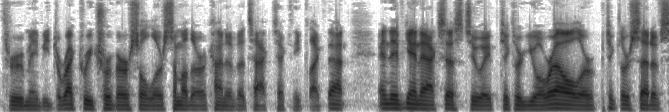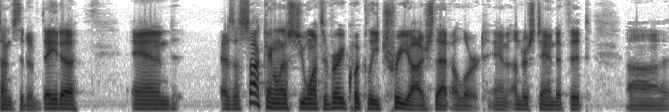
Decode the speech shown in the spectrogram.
through maybe directory traversal or some other kind of attack technique like that. And they've gained access to a particular URL or a particular set of sensitive data. And as a SOC analyst, you want to very quickly triage that alert and understand if it uh,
